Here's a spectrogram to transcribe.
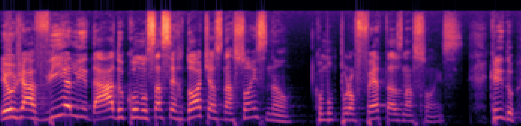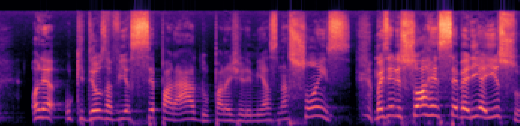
eu já havia lhe dado como sacerdote às nações? Não, como profeta às nações. Querido, Olha o que Deus havia separado para Jeremias, as nações. Mas ele só receberia isso,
